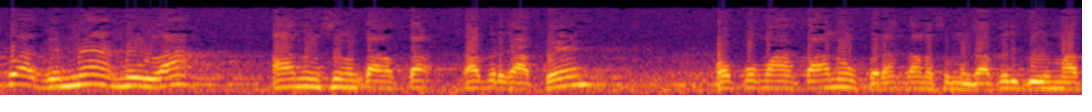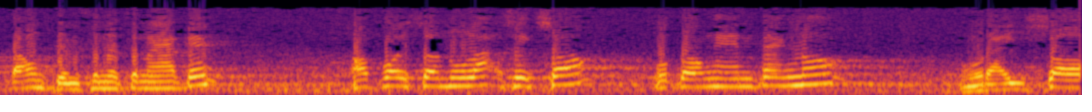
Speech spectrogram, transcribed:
iku agena nulak anu sing kafir kabeh apa makanu barang kang sing kafir 5 tahun den seneng-senengake apa iso nulak siksa utawa ngentengno? Ora iso.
